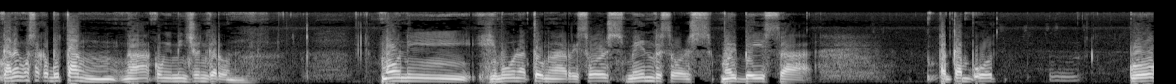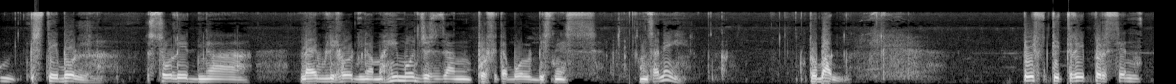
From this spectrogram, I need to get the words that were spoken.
Kanang usa ka butang nga akong i-mention karon. Mao ni himo na to nga resource main resource mo base sa pagkabuot og stable solid nga livelihood nga mahimo jud ang profitable business. Unsa ni tubag. 53%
